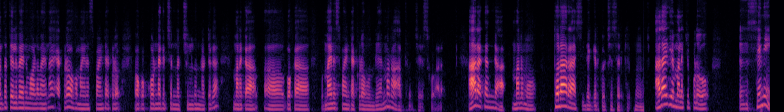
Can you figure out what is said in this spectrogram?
ఎంత తెలివైన వాళ్ళమైనా ఎక్కడో ఒక మైనస్ పాయింట్ ఎక్కడో ఒక కొండకి చిన్న చిల్లు ఉన్నట్టుగా మనకు ఒక మైనస్ పాయింట్ ఎక్కడో ఉంది అని మనం అర్థం చేసుకోవాలి. ఆ రకంగా మనము తులారాశి దగ్గరికి వచ్చేసరికి. అలాగే మనకిప్పుడు శని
